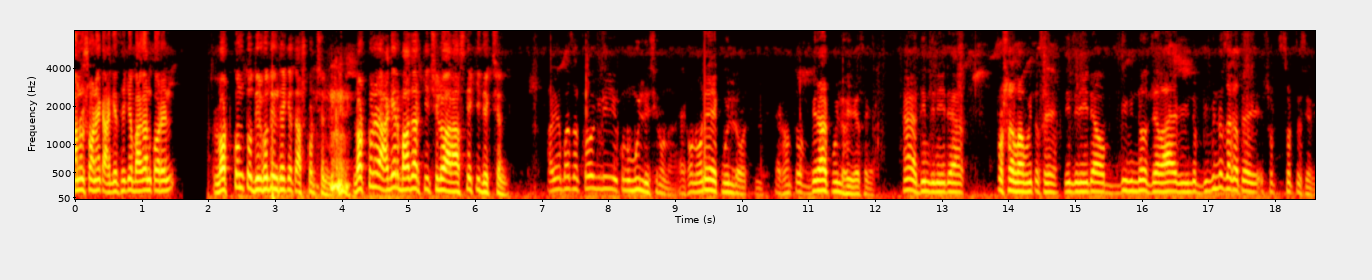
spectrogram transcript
মানুষ অনেক আগে থেকে বাগান করেন। লটকন তো দীর্ঘদিন থেকে চাষ করছেন। লটকনের আগের বাজার কি ছিল আর আজকে কি দেখছেন? আগের বাজার তো এগুলি কোনো মূল্য ছিল না। এখন অনেক মূল্য এখন তো বিরাট মূল্য হয়ে গেছে। হ্যাঁ দিন দিন এটা প্রসার লাভ হইতেছে। দিন দিন এটা বিভিন্ন জেলায় বিভিন্ন বিভিন্ন জায়গাতে চলতেছে আর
